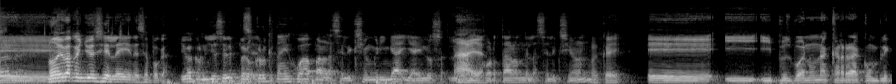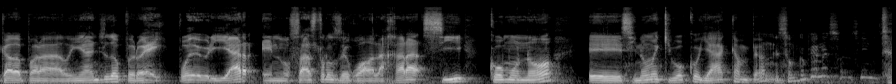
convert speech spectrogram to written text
Eh, No, iba con UCLA en esa época. iba con USL, pero Sí. creo que también jugaba para la selección gringa y ahí los, lo Ah, cortaron de la selección. Ok. Eh, y, y, pues bueno, una carrera complicada para D'Angelo, pero hey, puede brillar en los Astros de Guadalajara, sí, cómo no. Eh, si no me equivoco, ya campeón. ¿Son campeones? Sí. Sí,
